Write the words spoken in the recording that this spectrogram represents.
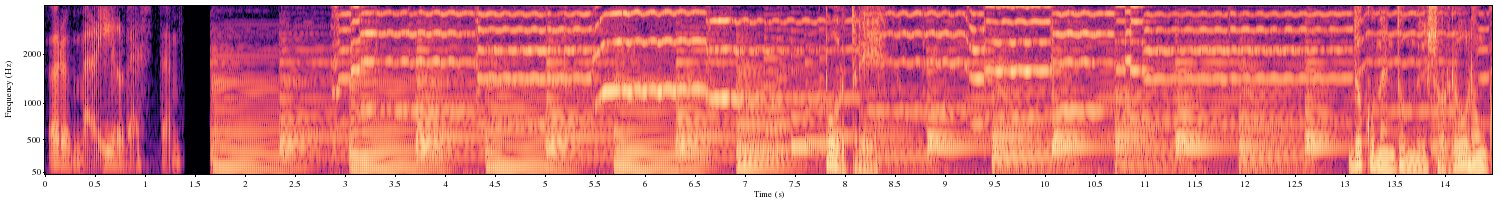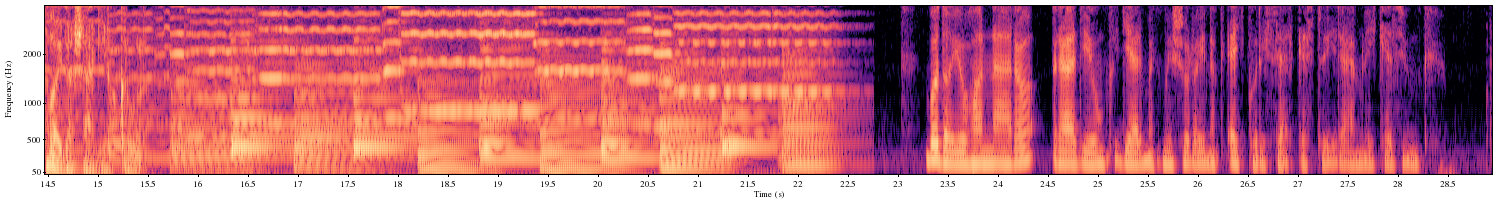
örömmel élveztem. Portré Dokumentumműsor rólunk vajdaságiakról. Bada Johannára, rádiónk gyermekműsorainak egykori szerkesztőire emlékezünk.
